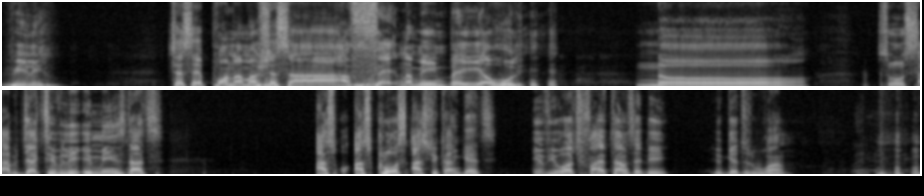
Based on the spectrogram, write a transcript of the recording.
really? Just a pon a fit na be holy. No. So subjectively, it means that as as close as you can get. If you watch five times a day, you get to one.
